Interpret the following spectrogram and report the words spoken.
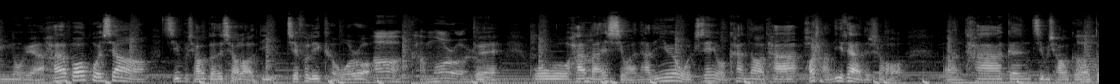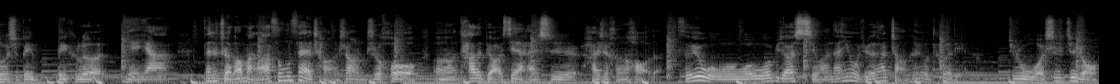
运动员，还有包括像吉普乔格的小老弟杰弗里肯沃若。啊，卡莫若，对我我还蛮喜欢他的，因为我之前有看到他跑场地赛的时候，嗯，他跟吉普乔格都是被贝克勒碾压，但是转到马拉松赛场上之后，嗯，他的表现还是还是很好的，所以我我我我比较喜欢他，因为我觉得他长得很有特点。就是我是这种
